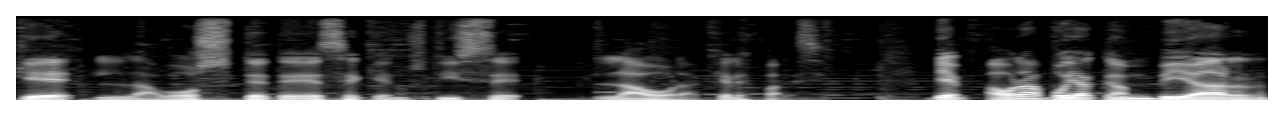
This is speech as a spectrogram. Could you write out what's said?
que la voz TTS que nos dice la hora. ¿Qué les parece? Bien, ahora voy a cambiar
